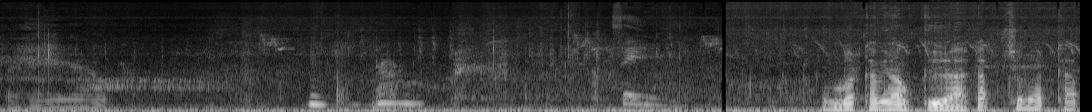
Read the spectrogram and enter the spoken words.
ไปแล้ว สี่ ปรุงรส ครับพี่น้องเกลือครับชูรสครับ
